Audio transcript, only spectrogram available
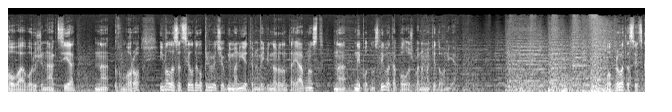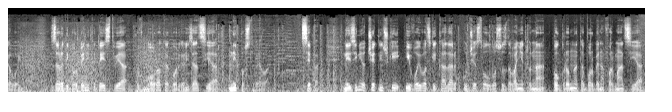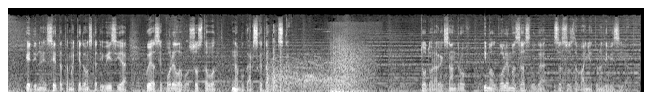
Оваа вооружена акција на ВМОРО имала за цел да го привлече вниманието на меѓународната јавност на неподносливата положба на Македонија. Во Првата светска војна заради борбените действија ВМОРО како организација не постоела. Сепак, нејзиниот четнички и војводски кадар учествувал во создавањето на огромната борбена формација 11-тата македонска дивизија која се борела во составот на бугарската војска. Тодор Александров имал голема заслуга за создавањето на дивизијата.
